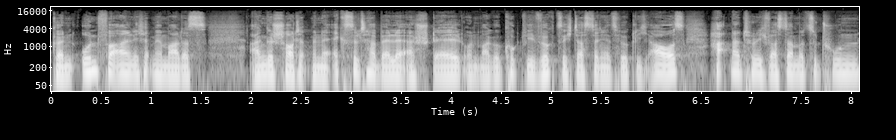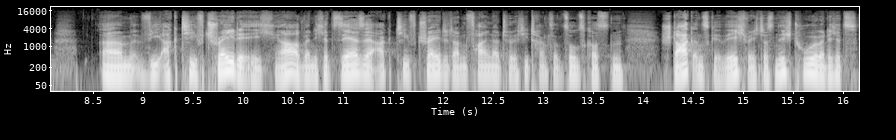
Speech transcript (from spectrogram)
können. Und vor allem, ich habe mir mal das angeschaut, habe mir eine Excel-Tabelle erstellt und mal geguckt, wie wirkt sich das denn jetzt wirklich aus. Hat natürlich was damit zu tun, ähm, wie aktiv trade ich. Ja, wenn ich jetzt sehr, sehr aktiv trade, dann fallen natürlich die Transaktionskosten stark ins Gewicht. Wenn ich das nicht tue, wenn ich jetzt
